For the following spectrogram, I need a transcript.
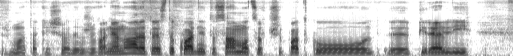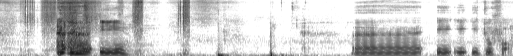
już ma takie ślady używania, no ale to jest dokładnie to samo co w przypadku y, Pirelli i e, i, i, i tufo.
